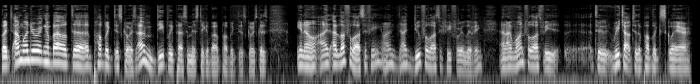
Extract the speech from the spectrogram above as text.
But I'm wondering about uh, public discourse. I'm deeply pessimistic about public discourse because. You know, I, I love philosophy. I, I do philosophy for a living, and I want philosophy uh, to reach out to the public square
